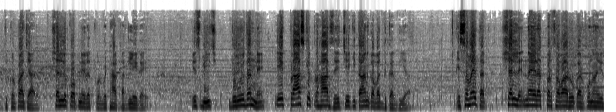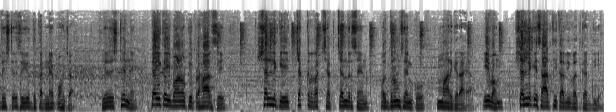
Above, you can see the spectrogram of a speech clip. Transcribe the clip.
तो कृपाचार्य शल्य को अपने रथ पर बिठाकर ले गए। इस बीच दुर्योधन ने एक प्रास के प्रहार से चेकितान का वध कर दिया। इस समय तक शल्य नए रथ पर सवार होकर पुनः युधिष्ठिर से युद्ध करने पहुँचा। युधिष्ठिर ने कई कई बाणों के प्रहार से शल्य के चक्र रक्षक चंद्रसेन और द्रुमसेन को मार गिराया एवं शल्य के सारथी का भी वध कर दिया।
